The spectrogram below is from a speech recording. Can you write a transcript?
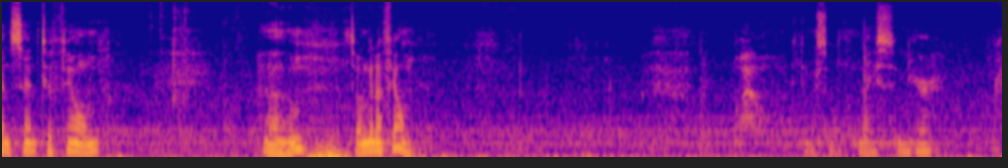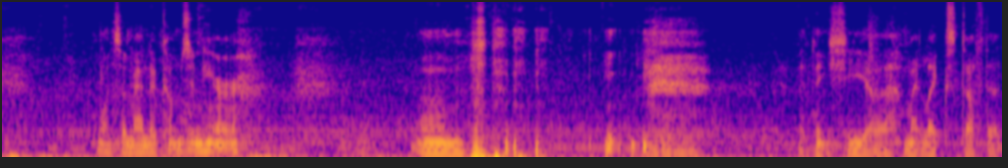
consent to film um, so I'm gonna film wow everything's so nice in here once Amanda comes in here um I think she uh, might like stuff that,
